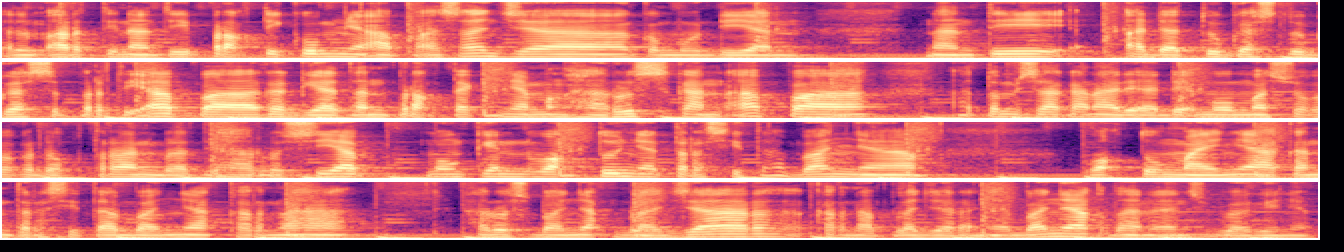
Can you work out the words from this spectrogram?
Dalam arti nanti praktikumnya apa saja kemudian nanti ada tugas-tugas seperti apa, kegiatan prakteknya mengharuskan apa, atau misalkan adik-adik mau masuk ke kedokteran berarti harus siap, mungkin waktunya tersita banyak, waktu mainnya akan tersita banyak karena harus banyak belajar, karena pelajarannya banyak dan lain sebagainya.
